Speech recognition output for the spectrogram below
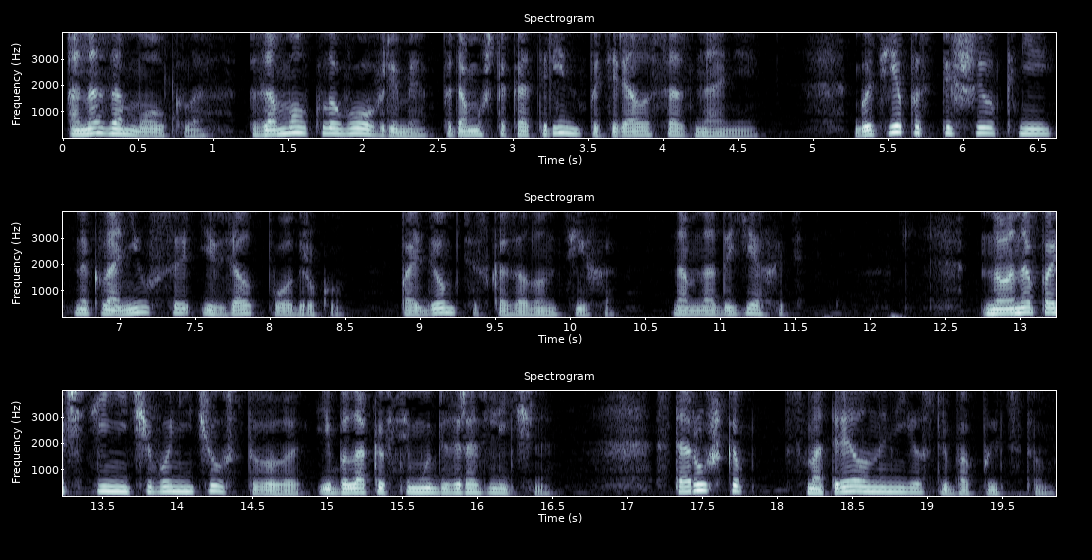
Она замолкла, замолкла вовремя, потому что Катрин потеряла сознание. Готье поспешил к ней, наклонился и взял под руку. «Пойдемте», — сказал он тихо, — «нам надо ехать». Но она почти ничего не чувствовала и была ко всему безразлична. Старушка смотрела на нее с любопытством.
